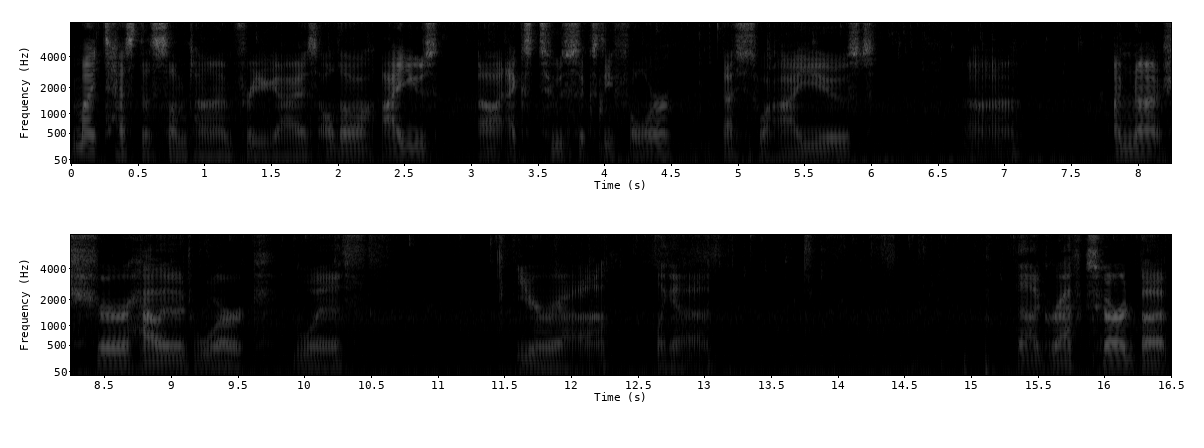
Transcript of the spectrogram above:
I might test this sometime for you guys. Although I use uh, X264, that's just what I used. Uh, I'm not sure how it would work with your uh, like a, a graphics card, but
